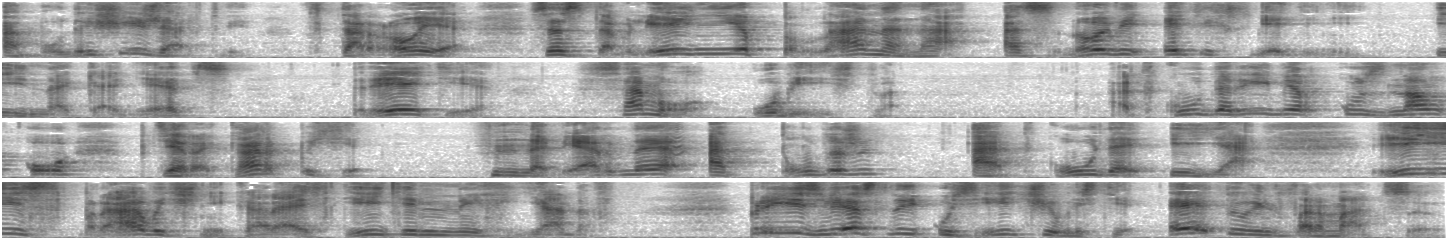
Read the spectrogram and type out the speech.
о будущей жертве. Второе — составление плана на основе этих сведений. И, наконец, третье — само убийство. Откуда Ример узнал о птерокарпусе? Наверное, оттуда же, откуда и я, и из справочника растительных ядов. При известной усидчивости эту информацию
